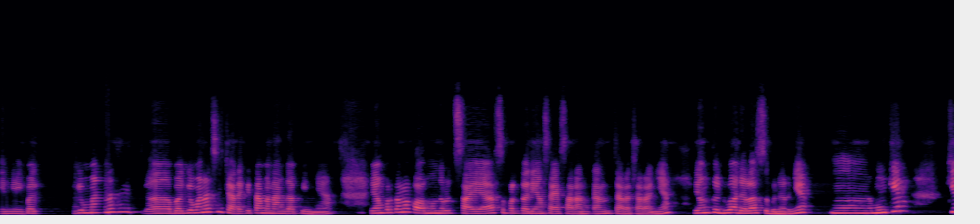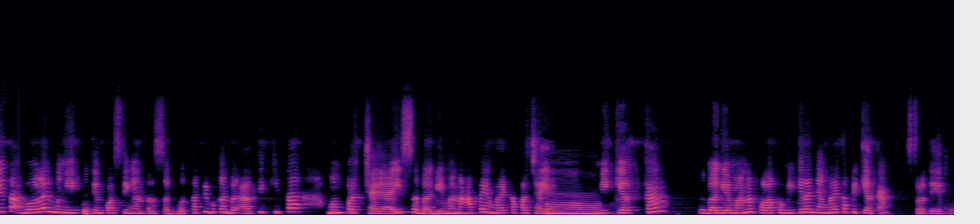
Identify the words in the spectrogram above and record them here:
ini. Bagaimana sih eh, bagaimana sih cara kita menanggapinya? Yang pertama kalau menurut saya seperti tadi yang saya sarankan cara-caranya. Yang kedua adalah sebenarnya hmm, mungkin kita boleh mengikuti postingan tersebut tapi bukan berarti kita mempercayai sebagaimana apa yang mereka percaya. Hmm, sebagaimana pola pemikiran yang mereka pikirkan. Seperti itu.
